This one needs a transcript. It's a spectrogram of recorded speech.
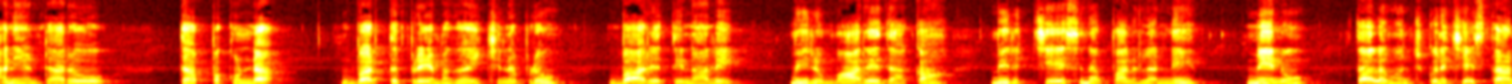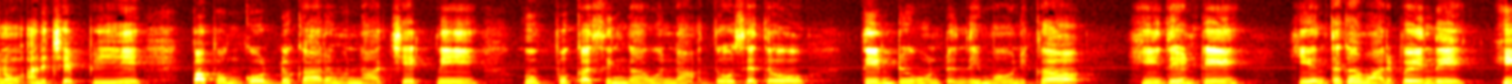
అని అంటారు. తప్పకుండా. భర్త ప్రేమగా ఇచ్చినప్పుడు భార్య తినాలి. మీరు మారేదాకా మీరు చేసిన పనులన్నీ నేను తల వంచుకుని చేస్తాను అని చెప్పి పాపం గొడ్డు కారం ఉన్న చట్నీ ఉప్పు కసింగా ఉన్న దోశతో తింటూ ఉంటుంది మౌనిక. ఇదేంటి? ఎంతగా మారిపోయింది? ఈ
